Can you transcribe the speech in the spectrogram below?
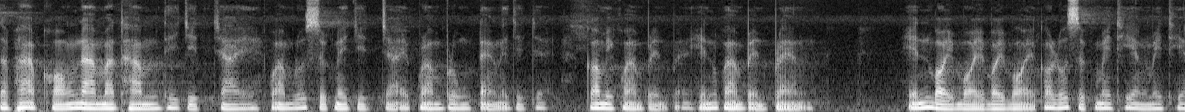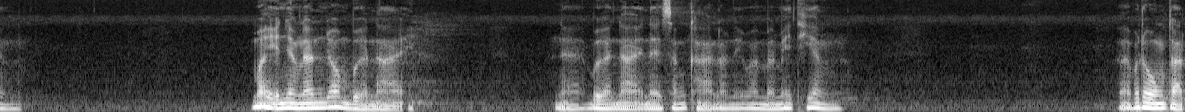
สภาพของนามธรรมที่จิตใจ ความรู้สึกในจิตใจ ความปรุงแต่งในจิตใจ ก็มีความเปลี่ยนแปลง เห็นความเปลี่ยนแปลง เห็นบ่อยๆ บ่อย ๆ ก็รู้สึกไม่เที่ยงไม่เที่ยง เมื่อเห็นอย่างนั้นย่อมเบื่อหน่ายนะเบื่อหน่ายในสังขารเหล่านี้ว่ามันไม่เที่ยงพระองค์ตรัส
